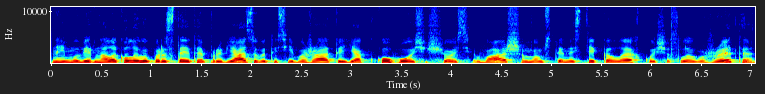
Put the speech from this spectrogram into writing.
неймовірне. Але коли ви перестаєте прив'язуватись і вважати як когось щось вашим, вам стане стільки легко і щасливо жити.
